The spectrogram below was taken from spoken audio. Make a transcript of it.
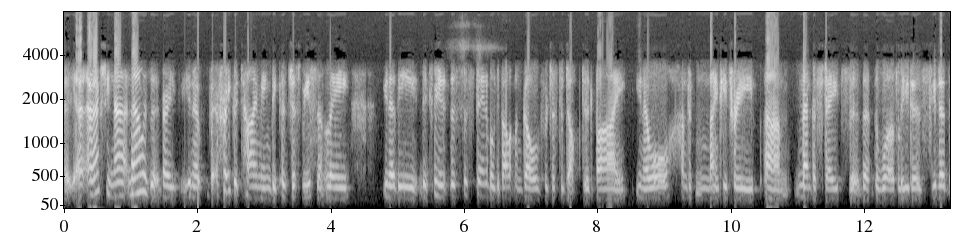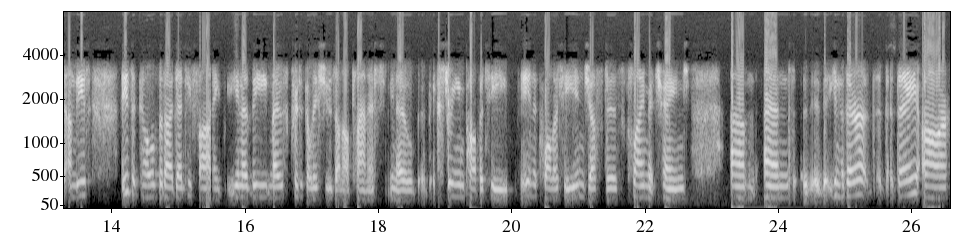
and actually now, now is a very, you know, very good timing because just recently you know, the, the, the Sustainable Development Goals were just adopted by, you know, all 193 um, member states, uh, the, the, world leaders, you know, and these, these are goals that identify, you know, the most critical issues on our planet, you know, extreme poverty, inequality, injustice, climate change, um, and, you know, there they are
